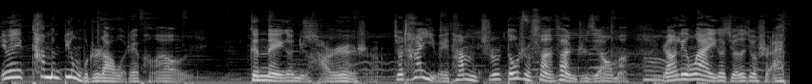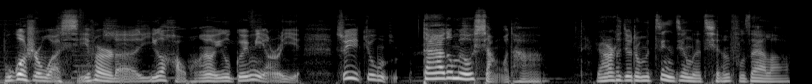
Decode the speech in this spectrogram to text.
因为他们并不知道我这朋友。跟那个女孩认识，就是他以为他们之都是泛泛之交嘛。然后另外一个觉得就是，哎，不过是我媳妇儿的一个好朋友，一个闺蜜而已。所以就大家都没有想过她。然后她就这么静静的潜伏在了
